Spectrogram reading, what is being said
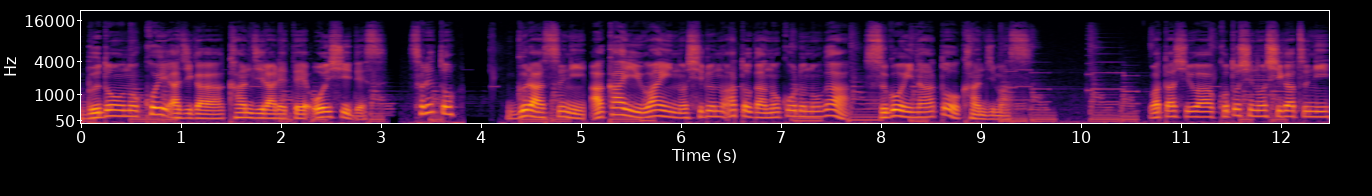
ぶどうの濃い味が感じられて美味しいです。それとグラスに赤いワインの汁の跡が残るのがすごいなと感じます。私は今年の4月に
